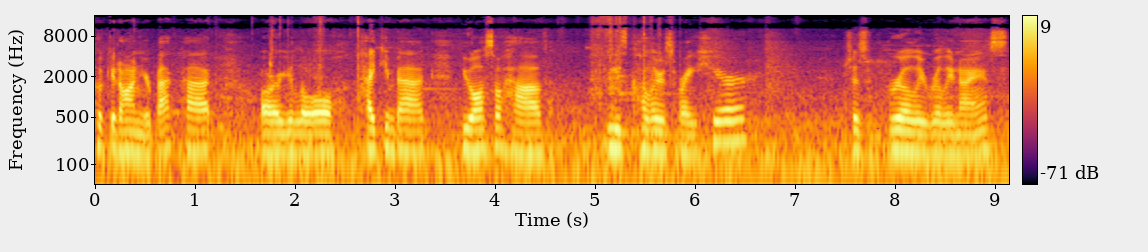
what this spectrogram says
hook it on your backpack or your little hiking bag. You also have these colors right here, just really, really nice.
